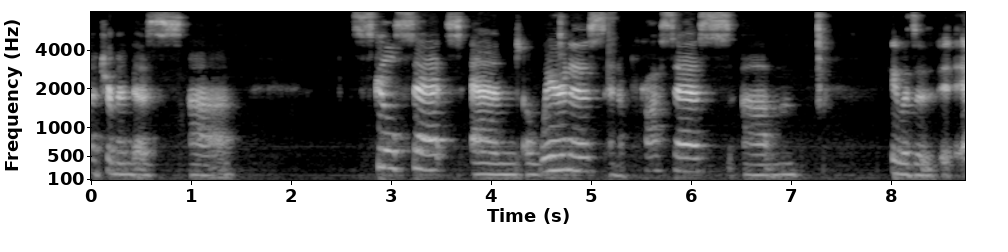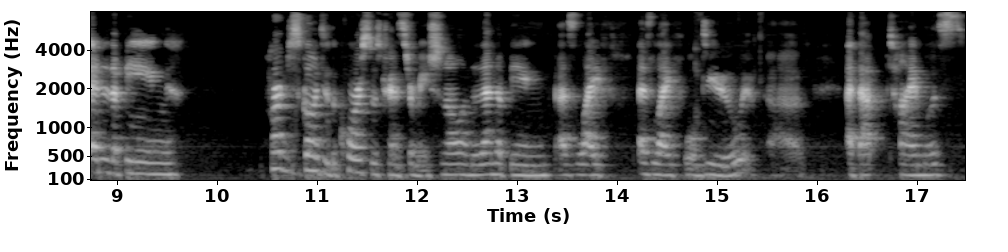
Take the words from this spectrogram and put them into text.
a tremendous uh, skill set and awareness and a process. Um, it was a. It ended up being part. Just going through the course was transformational, and it ended up being as life as life will do. Uh, at that time was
